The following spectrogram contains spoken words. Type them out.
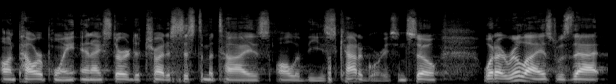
on PowerPoint, and I started to try to systematize all of these categories. And so what I realized was that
